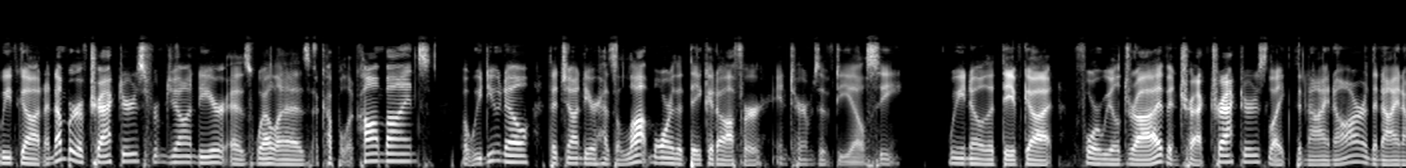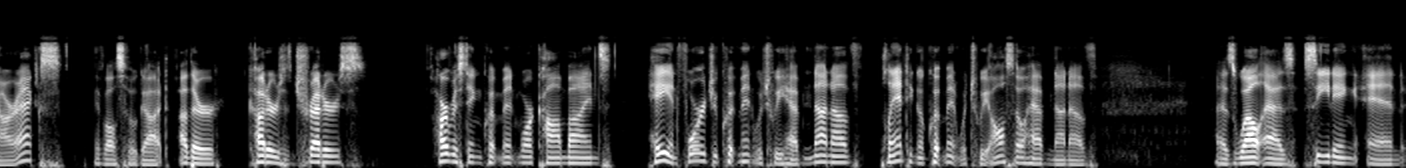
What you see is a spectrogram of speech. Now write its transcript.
We've got a number of tractors from John Deere as well as a couple of combines, but we do know that John Deere has a lot more that they could offer in terms of DLC. We know that they've got four-wheel drive and track tractors like the 9R and the 9RX. They've also got other cutters and shredders, harvesting equipment, more combines, hay and forage equipment, which we have none of, planting equipment, which we also have none of, as well as seeding and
